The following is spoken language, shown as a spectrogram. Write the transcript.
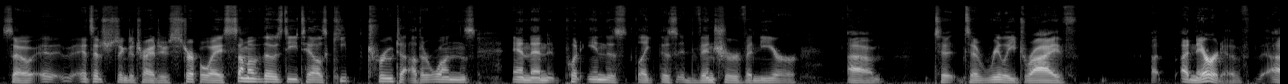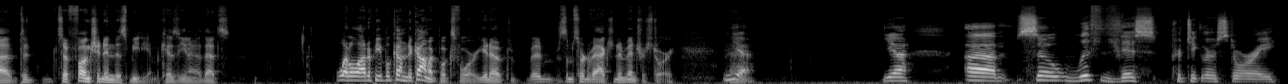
so it, it's interesting to try to strip away some of those details, keep true to other ones, and then put in this like this adventure veneer um, to to really drive a, a narrative uh, to to function in this medium because you know that's what a lot of people come to comic books for. You know, uh, some sort of action adventure story. Uh, yeah. Yeah. Um, so with this particular story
